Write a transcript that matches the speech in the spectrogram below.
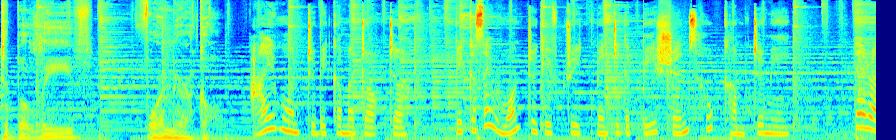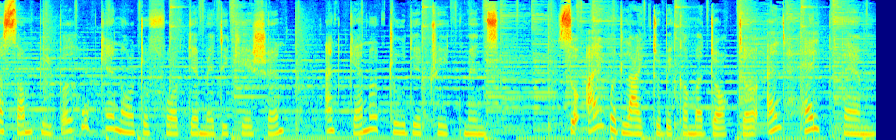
to believe for a miracle. I want to become a doctor because I want to give treatment to the patients who come to me. There are some people who cannot afford their medication and cannot do their treatments. So I would like to become a doctor and help them.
